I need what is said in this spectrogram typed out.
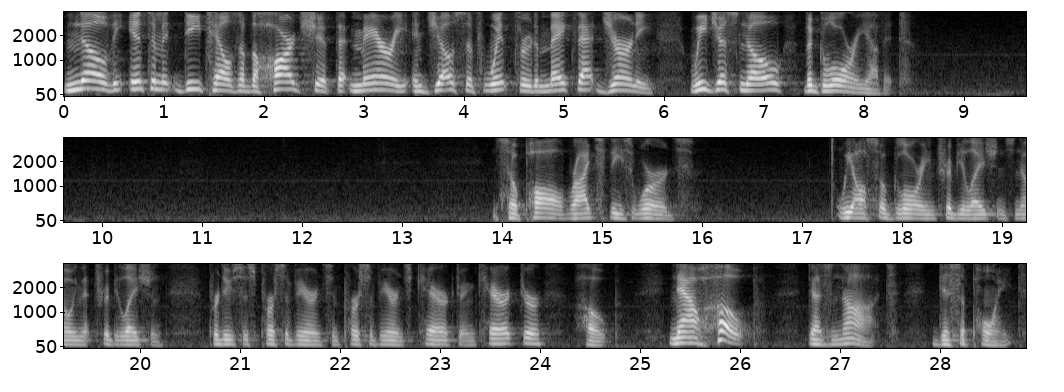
know the intimate details of the hardship that Mary and Joseph went through to make that journey. We just know the glory of it. And so Paul writes these words. We also glory in tribulations, knowing that tribulation produces perseverance, and perseverance, character, and character, hope. Now, hope does not disappoint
